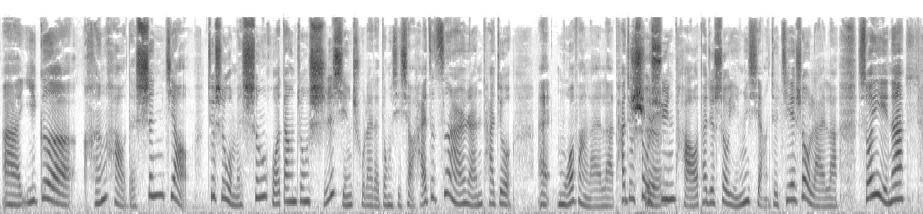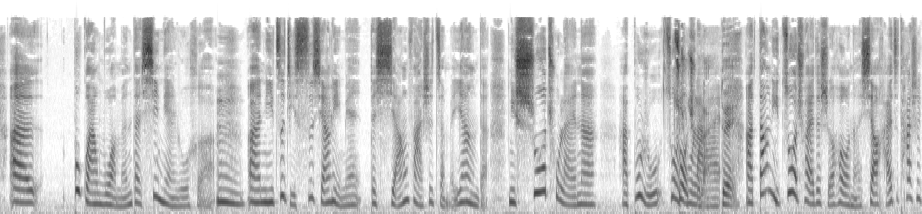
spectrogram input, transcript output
啊、一个很好的身教，就是我们生活当中实行出来的东西，小孩子自然而然他就哎模仿来了，他就受熏陶，他就受影响，就接受来了。所以呢，呃，不管我们的信念如何，嗯啊、你自己思想里面的想法是怎么样的，你说出来呢，啊，不如做出来，对。啊，当你做出来的时候呢，小孩子他是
